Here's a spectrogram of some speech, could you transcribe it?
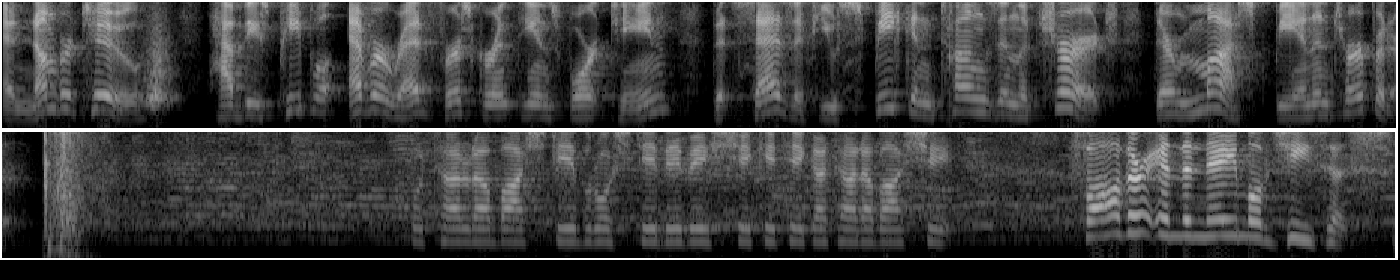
And number two, have these people ever read 1 Corinthians 14 that says if you speak in tongues in the church, there must be an interpreter? Father, in the name of Jesus.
